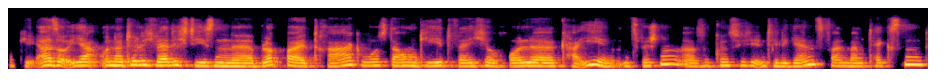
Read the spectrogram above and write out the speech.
Okay, also ja, und natürlich werde ich diesen äh, Blogbeitrag, wo es darum geht, welche Rolle KI inzwischen, also künstliche Intelligenz, vor allem beim Texten,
